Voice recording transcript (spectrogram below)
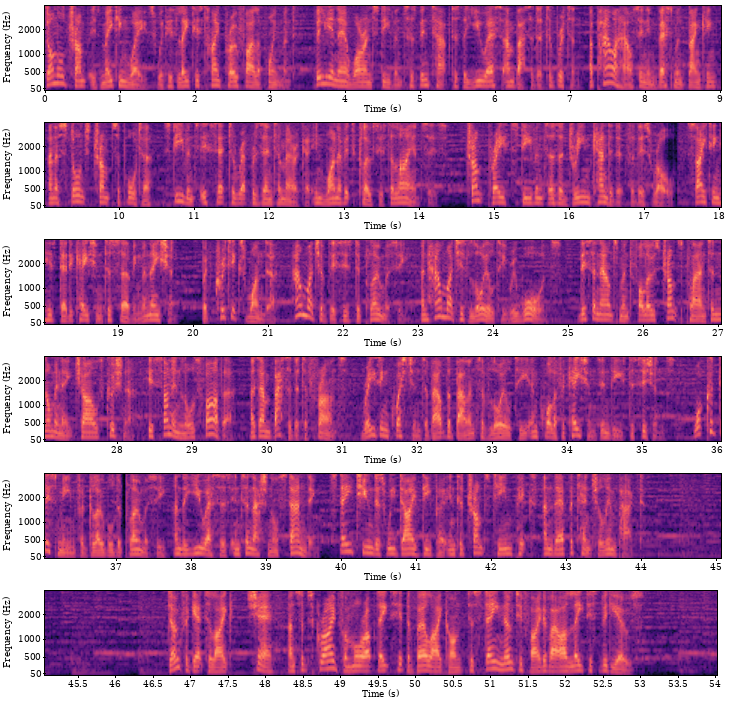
Donald Trump is making waves with his latest high-profile appointment. Billionaire Warren Stephens has been tapped as the US ambassador to Britain. A powerhouse in investment banking and a staunch Trump supporter, Stephens is set to represent America in one of its closest alliances. Trump praised Stephens as a dream candidate for this role, citing his dedication to serving the nation. But critics wonder, how much of this is diplomacy, and how much is loyalty rewards? This announcement follows Trump's plan to nominate Charles Kushner, his son-in-law's father, as ambassador to France, raising questions about the balance of loyalty and qualifications in these decisions. What could this mean for global diplomacy and the US's international standing? Stay tuned as we dive deeper into Trump's team picks and their potential impact. Don't forget to like, share, and subscribe for more updates hit the bell icon to stay notified of our latest videos.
